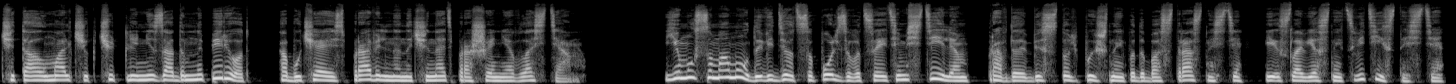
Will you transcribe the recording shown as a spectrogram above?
читал мальчик чуть ли не задом наперед, обучаясь правильно начинать прошение властям. Ему самому доведется пользоваться этим стилем, правда, без столь пышной подобострастности и словесной цветистости,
